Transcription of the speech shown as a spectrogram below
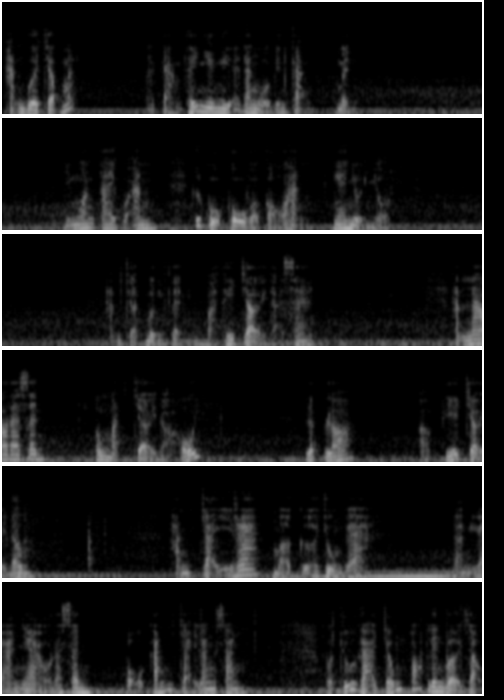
Hạnh vừa chập mắt, đã cảm thấy như Nghĩa đang ngồi bên cạnh mình. Những ngón tay của anh cứ cù cù vào cổ Hạnh, nghe nhột nhột. Hạnh chợt bừng tỉnh và thấy trời đã sáng. Hạnh lao ra sân, ông mặt trời đỏ ối, lấp ló ở phía trời đông. Hạnh chạy ra mở cửa chuồng gà. Đàn gà nhào ra sân, vỗ cánh chạy lăng xăng. Một chú gà trống tót lên bờ dậu,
